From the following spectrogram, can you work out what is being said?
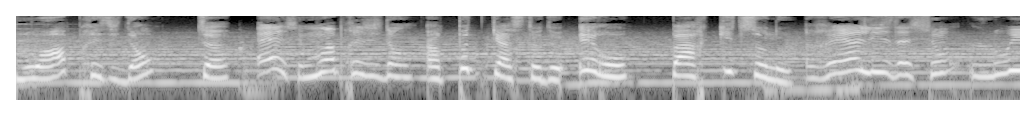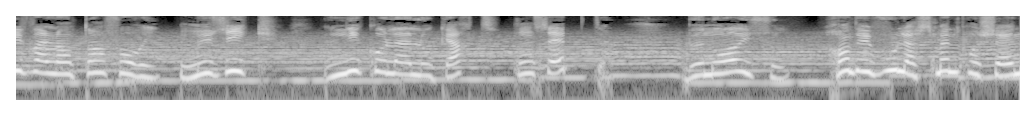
Moi, président, Eh, c'est moi président. un podcast de héros par Kitsono. Réalisation Louis-Valentin Faury. Musique Nicolas Locarte. Concept Benoît Husson. Rendez-vous la semaine prochaine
